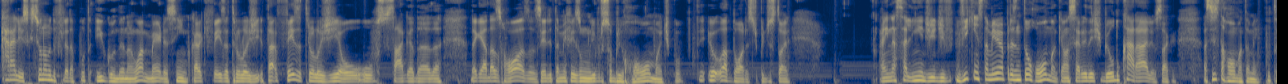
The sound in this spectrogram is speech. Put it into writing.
caralho, eu esqueci o nome do filho da puta. Né? Alguma merda assim. O cara que fez a trilogia. Tá, fez a trilogia ou, ou saga da, da, da, Guerra das Rosas. Ele também fez um livro sobre Roma. Tipo, eu adoro esse tipo de história. Aí nessa linha de, de Vikings também me apresentou Roma, que é uma série da HBO do caralho, saca? Assista Roma também. Puta,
